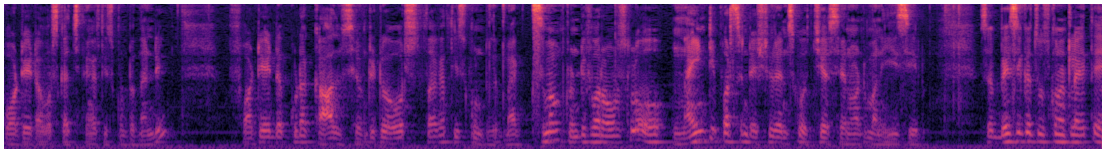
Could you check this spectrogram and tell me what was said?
forty eight hours ఖచ్చితంగా తీసుకుంటుందండి. ఫార్టీ ఎయిట్ కూడా కాదు సెవెంటీ టూ అవర్స్ దాకా తీసుకుంటుంది. మ్యాక్సిమం ట్వంటీ ఫోర్ అవర్స్లో నైంటీ పర్సెంట్ ఎష్యూరెన్స్కి వచ్చేస్తాయి అనమాట మన ఈసీలు సో బేసిక్గా చూసుకున్నట్లయితే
